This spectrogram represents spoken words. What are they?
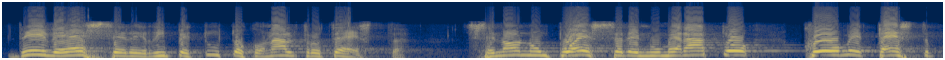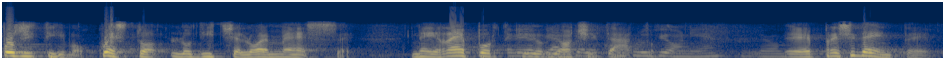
deve essere ripetuto con altro test, se no non può essere numerato come test positivo. Questo lo dice l'OMS nei report che io vi ho citato. Eh? Eh, Presidente,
